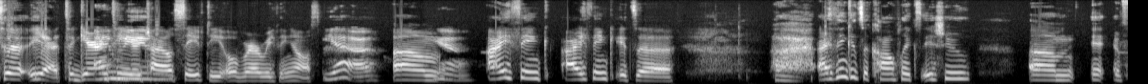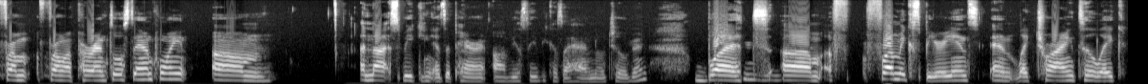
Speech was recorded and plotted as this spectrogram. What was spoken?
to yeah to guarantee I mean, your child's safety over everything else. Yeah. Um, yeah. I think I think it's a uh, I think it's a complex issue um, it, from from a parental standpoint. Um, I'm not speaking as a parent, obviously, because I have no children, but mm-hmm. um, f- from experience and like trying to like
